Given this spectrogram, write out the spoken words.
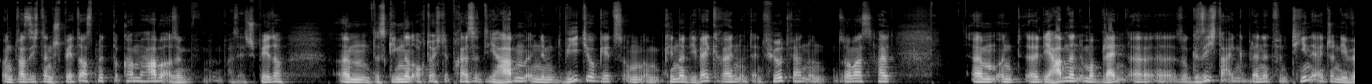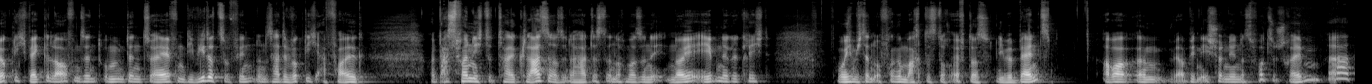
Und was ich dann später erst mitbekommen habe, also was jetzt später, ähm, das ging dann auch durch die Presse, die haben in dem Video geht es um, um Kinder, die wegrennen und entführt werden und sowas halt. Ähm, und äh, die haben dann immer blend, äh, so Gesichter eingeblendet von Teenagern, die wirklich weggelaufen sind, um dann zu helfen, die wiederzufinden. Und es hatte wirklich Erfolg. Und das fand ich total klasse. Also da hat es dann nochmal so eine neue Ebene gekriegt, wo ich mich dann auch frage, macht das doch öfters, liebe Bands. Aber ähm, wer bin ich schon, denen das vorzuschreiben? Ja.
